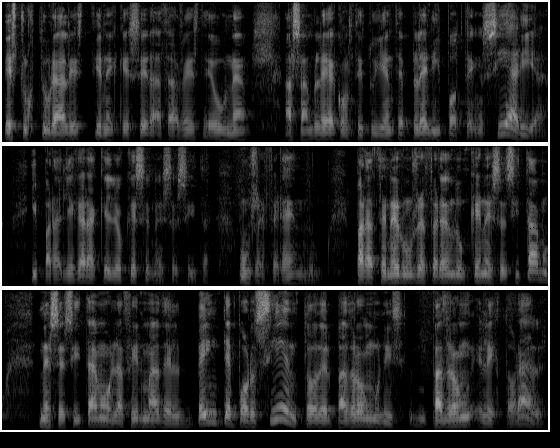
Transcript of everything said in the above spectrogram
estructurales tiene que ser a través de una asamblea constituyente plenipotenciaria y para llegar a aquello que se necesita, un referéndum. Para tener un referéndum, ¿qué necesitamos? Necesitamos la firma del 20% del padrón, electoral.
